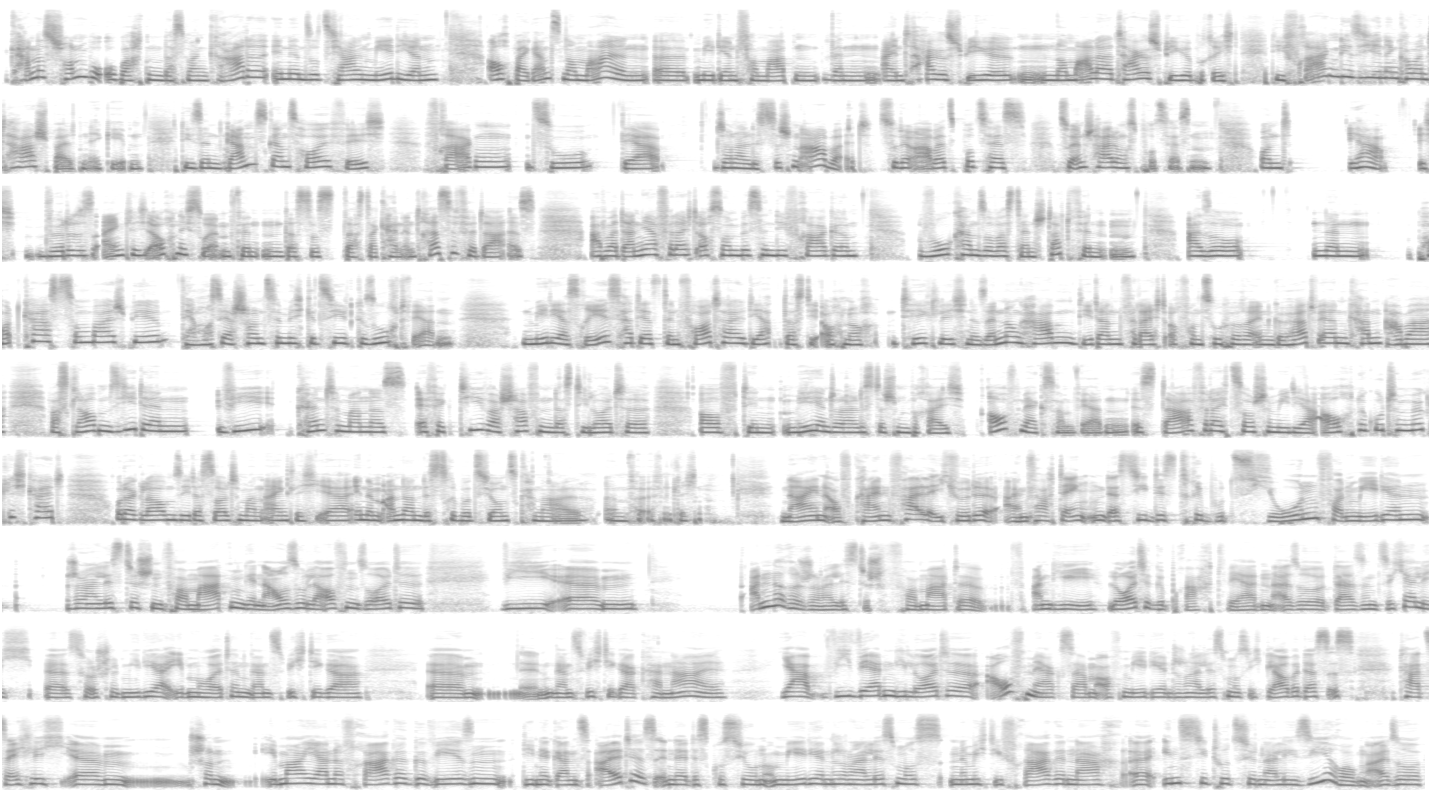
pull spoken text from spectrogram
kann es schon beobachten, dass man gerade in den sozialen Medien, auch bei ganz normalen äh, Medienformaten, wenn ein Tagesspiegel, ein normaler Tagesspiegelbericht, die Fragen, die sich in den Kommentarspalten ergeben, die sind ganz, ganz häufig Fragen zu der journalistischen Arbeit, zu dem Arbeitsprozess, zu Entscheidungsprozessen. Und ja, ich würde das eigentlich auch nicht so empfinden, dass, es, dass da kein Interesse für da ist. Aber dann ja vielleicht auch so ein bisschen die Frage, wo kann sowas denn stattfinden? Also ein Podcast zum Beispiel, der muss ja schon ziemlich gezielt gesucht werden. Medias Res hat jetzt den Vorteil, dass die auch noch täglich eine Sendung haben, die dann vielleicht auch von ZuhörerInnen gehört werden kann. Aber was glauben Sie denn, wie könnte man es effektiver schaffen, dass die Leute auf den medienjournalistischen Bereich aufmerksam werden? Ist da vielleicht Social Media auch eine gute Möglichkeit? Oder glauben Sie, das sollte man eigentlich eher in einem anderen Distributionskanal ähm, veröffentlichen? Nein, auf keinen Fall. Ich würde einfach denken, dass die Distribution von Medien journalistischen Formaten genauso laufen sollte wie ähm, andere journalistische Formate an die Leute gebracht werden. Also da sind sicherlich äh, Social Media eben heute ein ganz wichtiger, ähm, ein ganz wichtiger Kanal ja, wie werden die Leute aufmerksam auf Medienjournalismus? Ich glaube, das ist tatsächlich ähm, schon immer ja eine Frage gewesen, die eine ganz alte ist in der Diskussion um Medienjournalismus, nämlich die Frage nach äh, Institutionalisierung. Also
